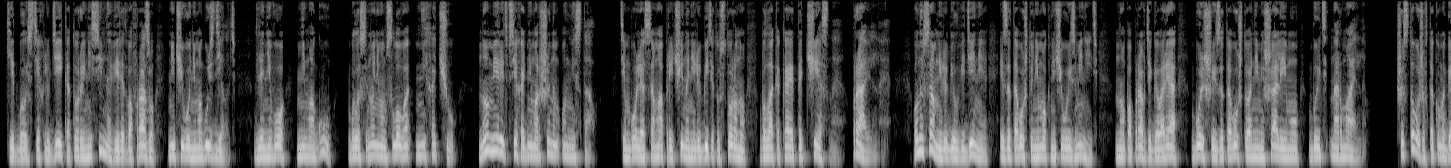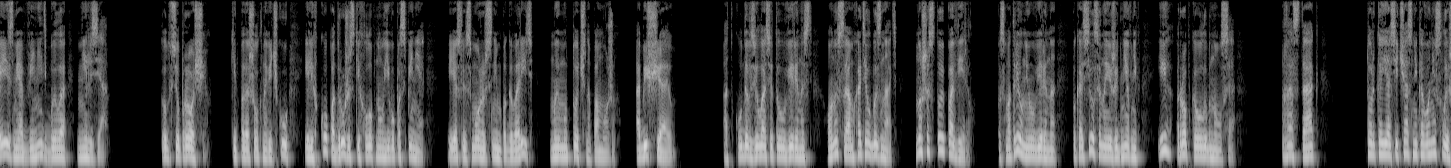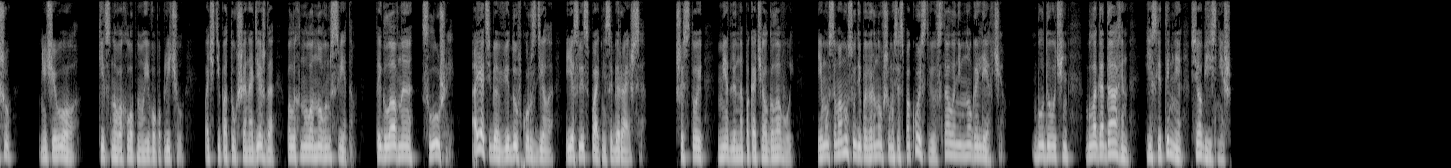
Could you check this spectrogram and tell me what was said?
Кит был из тех людей, которые не сильно верят во фразу «ничего не могу сделать». Для него «не могу» было синонимом слова «не хочу», но мерить всех одним аршином он не стал. Тем более сама причина не любить эту сторону была какая-то честная, правильная. Он и сам не любил видения из-за того, что не мог ничего изменить, но, по правде говоря, больше из-за того, что они мешали ему быть нормальным. Шестого же в таком эгоизме обвинить было нельзя. Тут все проще. Кит подошел к новичку и легко подружески хлопнул его по спине. «Если сможешь с ним поговорить, мы ему точно поможем. Обещаю». Откуда взялась эта уверенность, Он и сам хотел бы знать, но шестой поверил. Посмотрел неуверенно, покосился на ежедневник и робко улыбнулся. «Раз так, только я сейчас никого не слышу». «Ничего», — Кит снова хлопнул его по плечу. Почти потухшая надежда полыхнула новым светом. «Ты, главное, слушай, а я тебя введу в курс дела, если спать не собираешься». Шестой медленно покачал головой. Ему самому, судя по вернувшемуся спокойствию, стало немного легче. «Буду очень благодарен, если ты мне все объяснишь».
